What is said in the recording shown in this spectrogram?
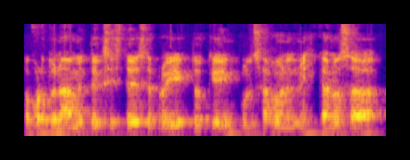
Afortunadamente existe este proyecto que impulsa a jóvenes mexicanos a,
